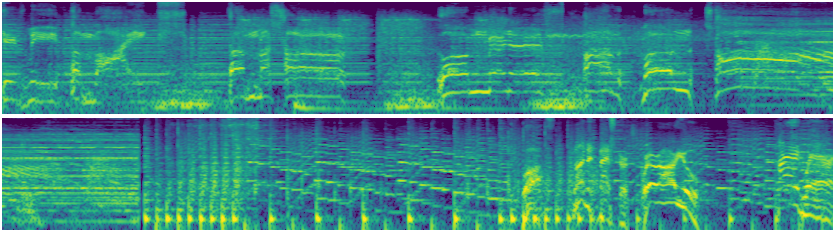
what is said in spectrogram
Give me the might, the muscle, Planet Master, where are you? Hardware,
